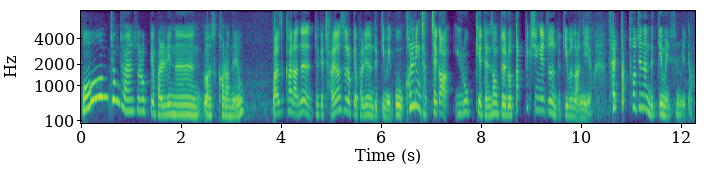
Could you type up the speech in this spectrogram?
엄청 자연스럽게 발리는 마스카라네요. 마스카라는 되게 자연스럽게 발리는 느낌이고 컬링 자체가 이렇게 된 상태로 딱 픽싱해주는 느낌은 아니에요. 살짝 처지는 느낌은 있습니다.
